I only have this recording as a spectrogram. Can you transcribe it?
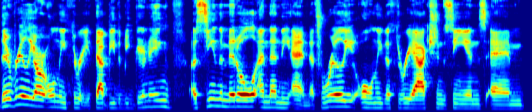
there really are only three. That be the beginning, a scene in the middle, and then the end. That's really only the three action scenes, and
